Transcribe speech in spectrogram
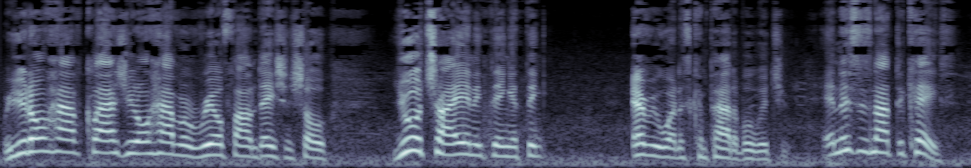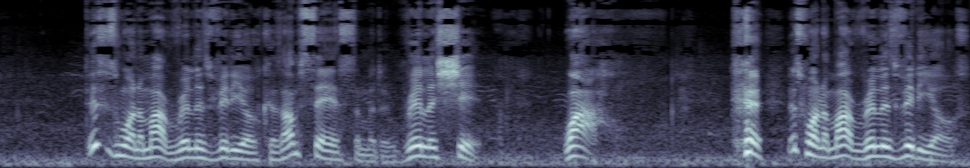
When you don't have class, you don't have a real foundation. So you'll try anything and think everyone is compatible with you. And this is not the case. This is one of my realest videos because I'm saying some of the realest shit. Wow. this is one of my realest videos.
